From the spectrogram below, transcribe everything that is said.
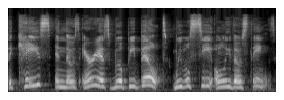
the case in those areas will be built. We will see only those things.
